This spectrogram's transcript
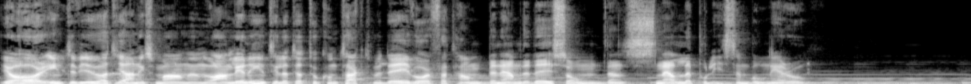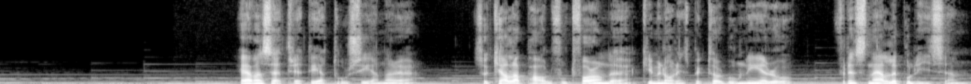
Jag har intervjuat gärningsmannen och anledningen till att jag tog kontakt med dig var för att han benämnde dig som den snälle polisen Bo Nero. Även så 31 år senare så kallar Paul fortfarande kriminalinspektör Bo Nero för den snälle polisen.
